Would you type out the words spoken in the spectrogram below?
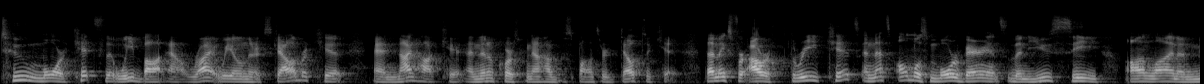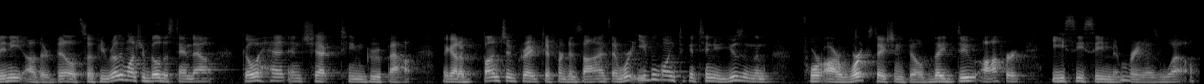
two more kits that we bought outright. We own their Xcalibur kit and Nighthawk kit, and then of course we now have the sponsored Delta kit. That makes for our three kits, and that's almost more variants than you see online on many other builds. So if you really want your build to stand out, go ahead and check Team Group out. They got a bunch of great different designs and we're even going to continue using them for our workstation builds. They do offer ECC memory as well.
